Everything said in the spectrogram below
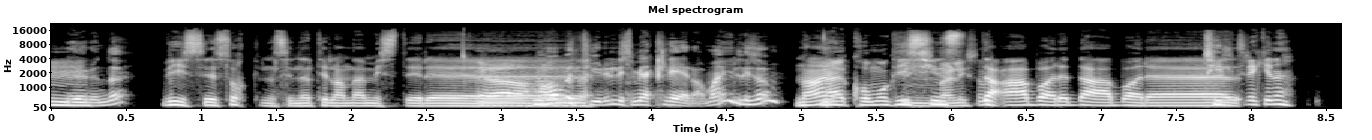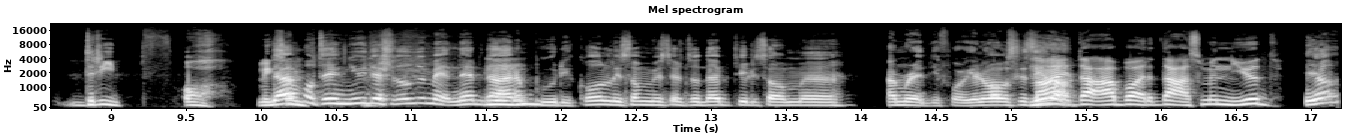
Mm. Gjør hun det? viser sokkene sine til han der mister eh, Ja, Men hva betyr det? liksom Jeg kler av meg? liksom Nei, Nei, kom og de meg, liksom. det er bare Det er bare Tiltrekkende. Drit... Åh, Det er på en liksom. måte en nude. Jeg skjønner hva du mener. Det er en Mm. booty call. Liksom, hvis det, det betyr liksom uh, I'm ready for you, eller hva man skal si. Nei, det er bare Det er som en nude. Ja,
